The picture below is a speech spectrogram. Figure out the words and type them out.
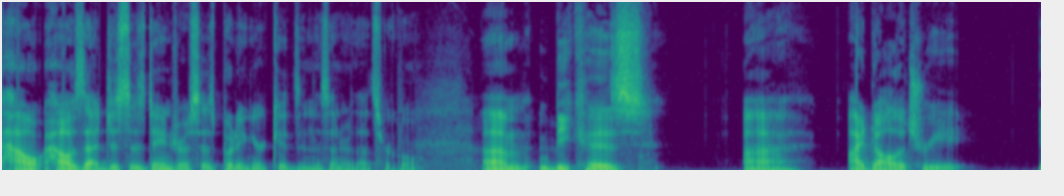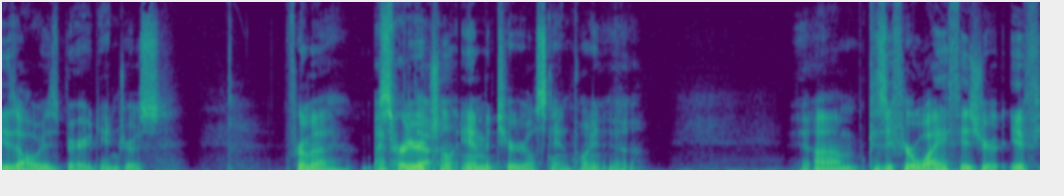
How how is that just as dangerous as putting your kids in the center of that circle? um, because uh, idolatry is always very dangerous from a I've spiritual and material standpoint. Yeah. Because if your wife is your if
